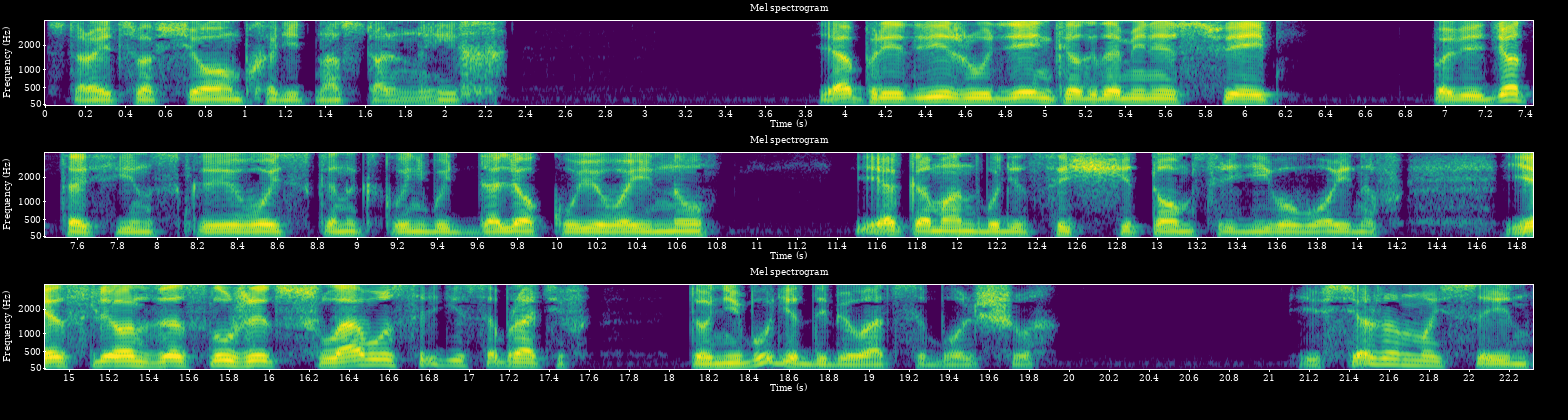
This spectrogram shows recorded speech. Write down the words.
старается во всем обходить на остальных. Я предвижу день, когда Менесфей поведет афинское войско на какую-нибудь далекую войну, и команд будет со щитом среди его воинов. Если он заслужит славу среди собратьев, то не будет добиваться большего. И все же он мой сын.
